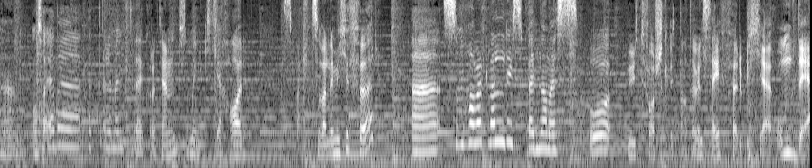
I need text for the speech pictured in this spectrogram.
Um, og så er det et element ved karakteren som jeg ikke har spilt så veldig mye før. Uh, som har vært veldig spennende å utforske, uten at jeg vil si for mye om det.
